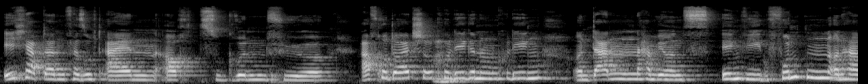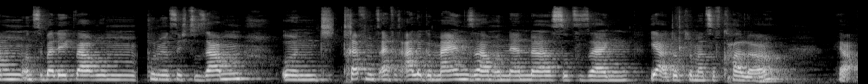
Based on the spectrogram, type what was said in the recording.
ich habe dann versucht, einen auch zu gründen für afrodeutsche mhm. Kolleginnen und Kollegen. Und dann haben wir uns irgendwie gefunden und haben uns überlegt, warum tun wir uns nicht zusammen und treffen uns einfach alle gemeinsam und nennen das sozusagen, ja, Diplomats of Color. Ja.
